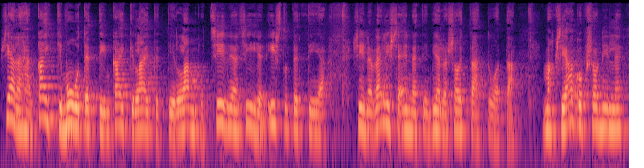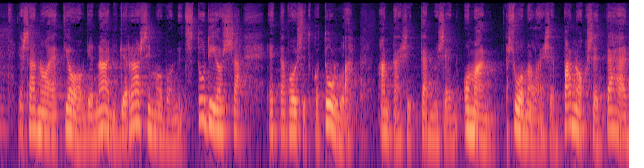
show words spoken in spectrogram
siellähän kaikki muutettiin, kaikki laitettiin lamput siinä ja siihen istutettiin ja siinä välissä ennätin vielä soittaa tuota Max Jakobsonille ja sanoa, että joo, Gennadi Gerasimov on nyt studiossa, että voisitko tulla, antaisit tämmöisen oman suomalaisen panoksen tähän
